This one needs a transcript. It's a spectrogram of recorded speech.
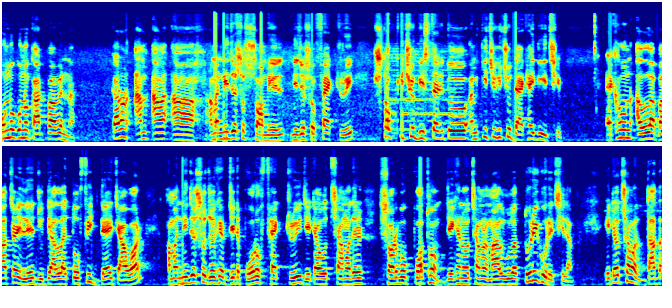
অন্য কোনো কাঠ পাবেন না। কারণ আমার নিজস্ব সমিল, নিজস্ব ফ্যাক্টরি সব কিছু বিস্তারিত আমি কিছু কিছু দেখাই দিয়েছি। এখন আল্লাহ বাঁচাইলে, যদি আল্লাহ তৌফিক দেয় যাওয়ার, আমার নিজস্ব জায়গার যেটা বড় ফ্যাক্টরি যেটা হচ্ছে আমাদের সর্বপ্রথম, যেখানে হচ্ছে আমরা মালগুলো তৈরি করেছিলাম। এটা হচ্ছে আমার দাদা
